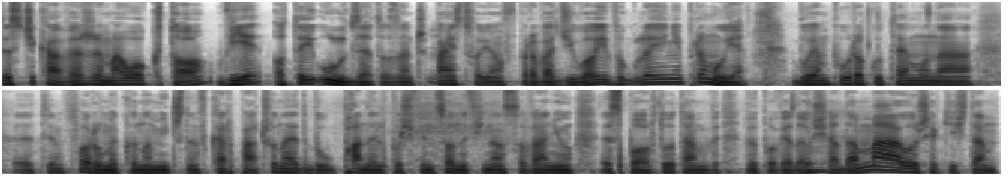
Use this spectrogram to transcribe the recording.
To jest ciekawe, że mało kto wie o tej uldze, to znaczy państwo ją wprowadziło i w ogóle jej nie promuje. Byłem pół roku temu na e, tym forum ekonomicznym w Karpaczu, nawet był panel poświęcony finansowaniu sportu, tam wypowiadał się Adam Małysz, jakieś tam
